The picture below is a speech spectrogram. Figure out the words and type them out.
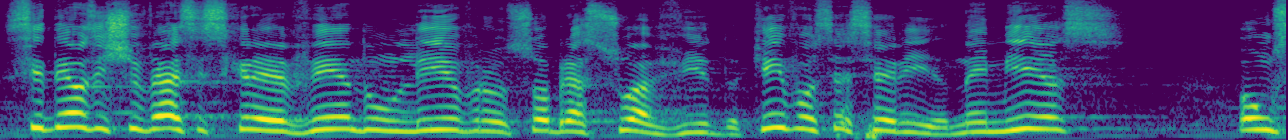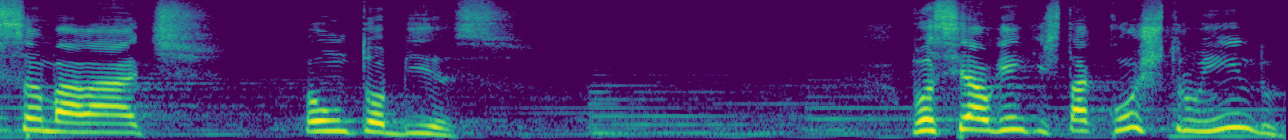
Se Deus estivesse escrevendo um livro sobre a sua vida, quem você seria? Neemias ou um Sambalate ou um Tobias? Você é alguém que está construindo,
